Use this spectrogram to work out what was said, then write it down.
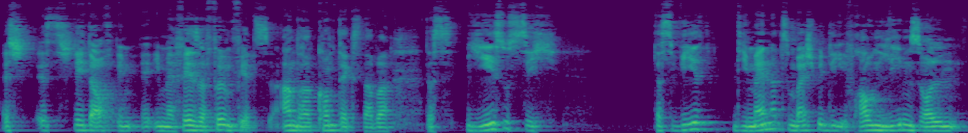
Es, es steht auch im, im Epheser 5, jetzt anderer Kontext, aber dass Jesus sich dass wir, die Männer zum Beispiel, die Frauen lieben sollen,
